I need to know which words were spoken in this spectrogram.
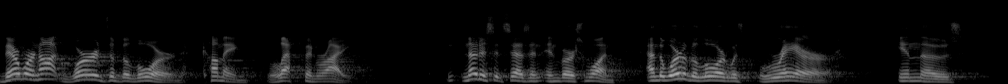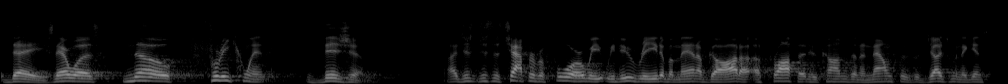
there were not words of the Lord coming left and right. Notice it says in, in verse 1 and the word of the Lord was rare in those days. There was no frequent vision. Uh, just, just as chapter before, we, we do read of a man of God, a, a, prophet who comes and announces a judgment against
